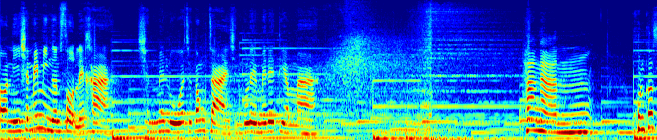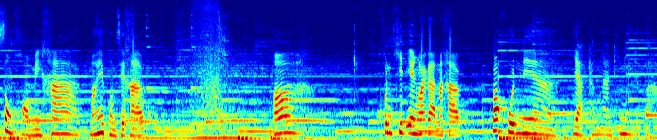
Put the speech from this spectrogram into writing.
ตอนนี้ฉันไม่มีเงินสดเลยค่ะ ฉันไม่รู้ว่าจะต้องจ่าย ฉันก็เลยไม่ได้เตรียมมา ถ้างั้นคุณก็ส่งของมีค่ามาให้ผมสิครับ อ๋อ คุณคิดเองแล้วกันนะครับ ว่าคุณเนี่ยอยากทำงานที่นี่หรือเปล่า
